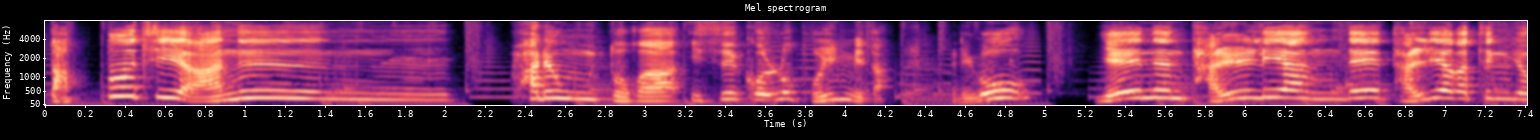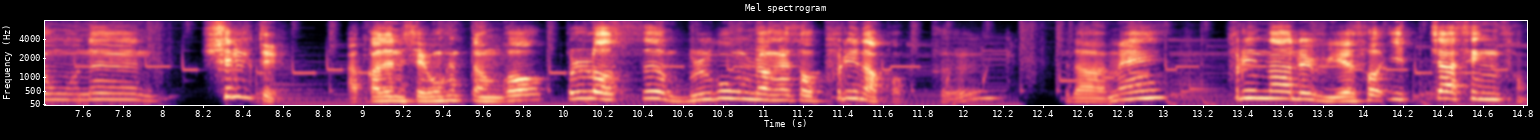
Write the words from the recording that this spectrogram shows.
나쁘지 않은 활용도가 있을 걸로 보입니다. 그리고 얘는 달리아인데 달리아 같은 경우는 쉴드 아까 전에 제공했던 거 플러스 물공명에서 프리나 버프 그 다음에 프리나를 위해서 입자 생성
